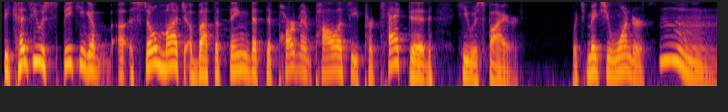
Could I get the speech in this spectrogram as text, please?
because he was speaking of, uh, so much about the thing that department policy protected, he was fired. Which makes you wonder hmm,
